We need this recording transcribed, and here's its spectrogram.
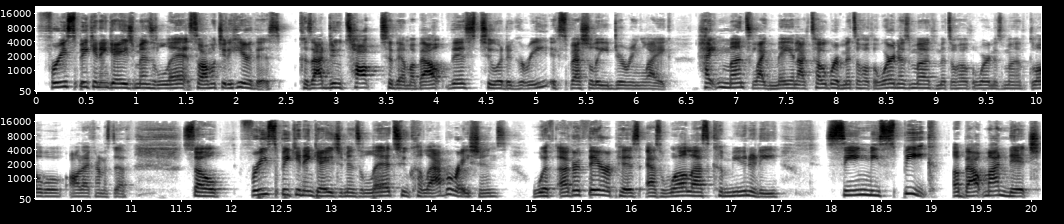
Free speaking engagements led. So I want you to hear this because I do talk to them about this to a degree, especially during like heightened months like May and October, Mental Health Awareness Month, Mental Health Awareness Month, global, all that kind of stuff. So free speaking engagements led to collaborations with other therapists as well as community seeing me speak about my niche,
